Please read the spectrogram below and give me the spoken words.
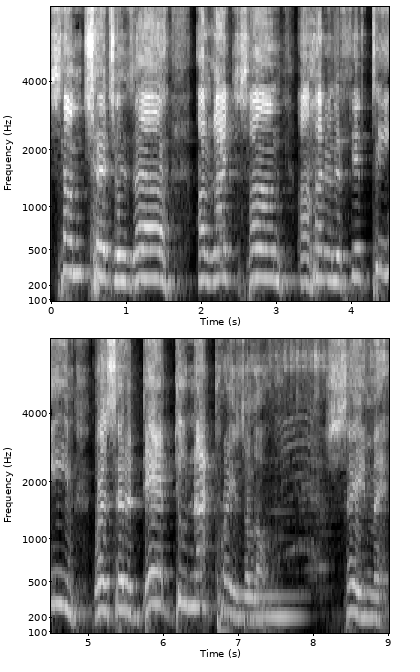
Some churches are, are like Psalm 115, where it said, The dead do not praise the Lord. Say amen.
